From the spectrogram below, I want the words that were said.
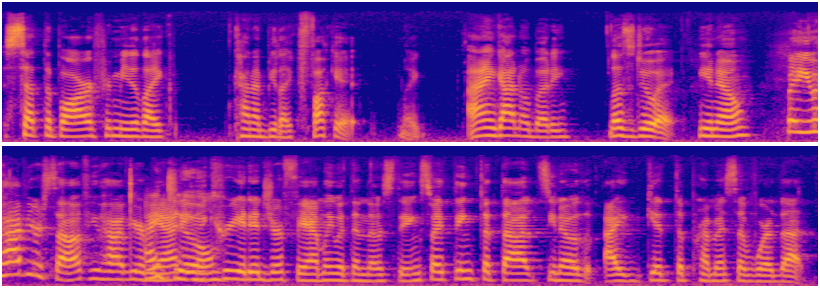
set the bar for me to like kind of be like, fuck it. Like, I ain't got nobody. Let's do it, you know? But you have yourself, you have your man, you created your family within those things. So I think that that's, you know, I get the premise of where that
